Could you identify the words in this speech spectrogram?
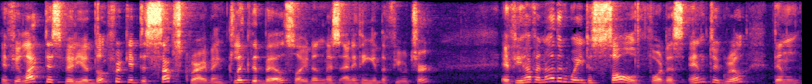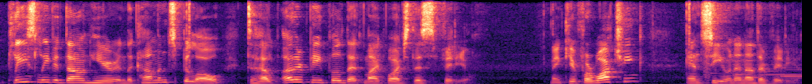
If you like this video, don't forget to subscribe and click the bell so you don't miss anything in the future. If you have another way to solve for this integral, then please leave it down here in the comments below to help other people that might watch this video. Thank you for watching and see you in another video.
